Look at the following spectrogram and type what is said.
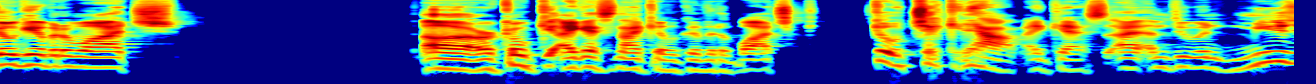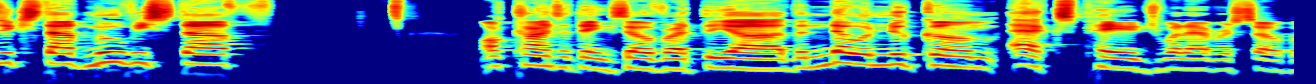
Go give it a watch. Uh or go i guess not go give it a watch. Go check it out i guess. I, i'm doing music stuff movie stuff all kinds of things over at the uh the noah newcomb x page whatever. So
